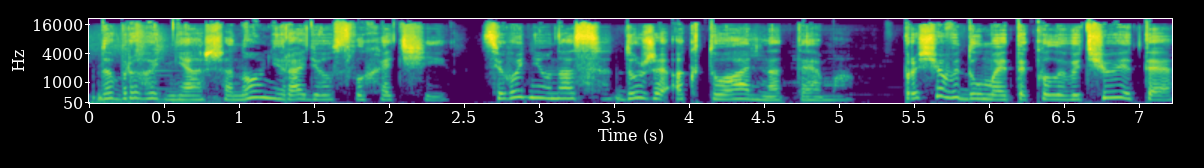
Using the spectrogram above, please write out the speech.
Доброго дня, шановні радіослухачі. Сьогодні у нас дуже актуальна тема. Про що ви думаєте, коли ви чуєте,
